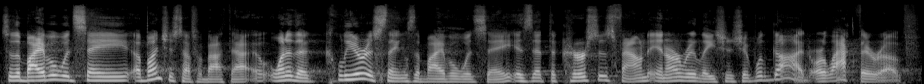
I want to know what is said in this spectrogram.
So the Bible would say a bunch of stuff about that. One of the clearest things the Bible would say is that the curse is found in our relationship with God or lack thereof.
